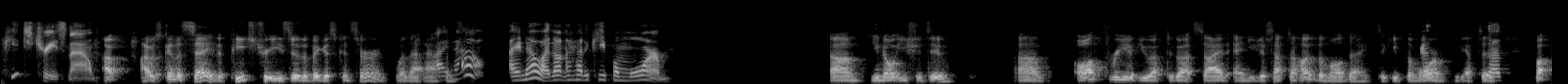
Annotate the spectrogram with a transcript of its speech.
peach trees now. I, I was gonna say the peach trees are the biggest concern when that happens. I know. I know. I don't know how to keep them warm. Um, you know what you should do? Um, all three of you have to go outside and you just have to hug them all day to keep them warm. You have to, but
